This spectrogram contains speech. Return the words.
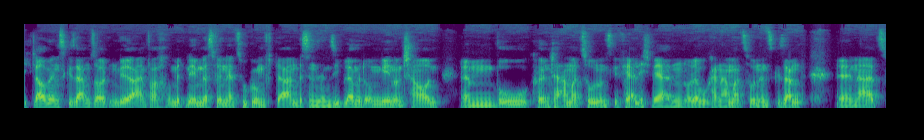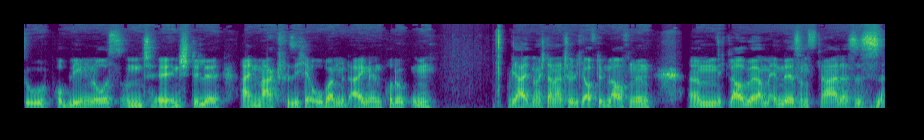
Ich glaube, insgesamt sollten wir einfach mitnehmen, dass wir in der Zukunft da ein bisschen sensibler mit umgehen und schauen, ähm, wo könnte Amazon uns gefährlich werden oder wo kann Amazon insgesamt äh, nahezu problemlos und äh, in Stille einen Markt für sich erobern mit eigenen Produkten. Wir halten euch da natürlich auf dem Laufenden. Ähm, ich glaube, am Ende ist uns klar, dass es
